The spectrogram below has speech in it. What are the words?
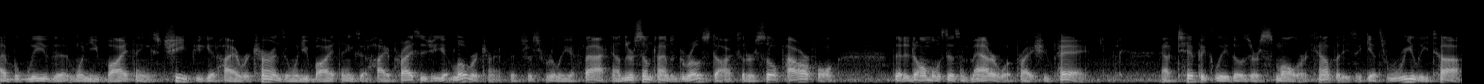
I believe that when you buy things cheap, you get high returns, and when you buy things at high prices, you get low returns. It's just really a fact. Now, there's sometimes growth stocks that are so powerful that it almost doesn't matter what price you pay. Now, typically, those are smaller companies. It gets really tough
